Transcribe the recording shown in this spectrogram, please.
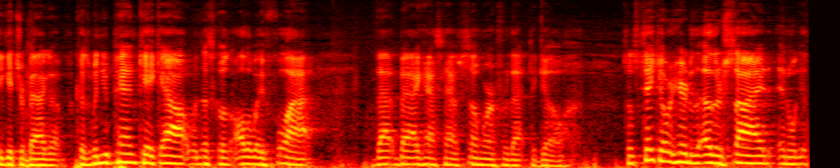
to get your bag up. Because when you pancake out, when this goes all the way flat, that bag has to have somewhere for that to go. So let's take you over here to the other side, and we'll get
